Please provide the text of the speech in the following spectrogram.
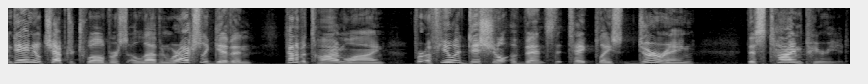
In Daniel chapter 12, verse 11, we're actually given kind of a timeline for a few additional events that take place during this time period.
